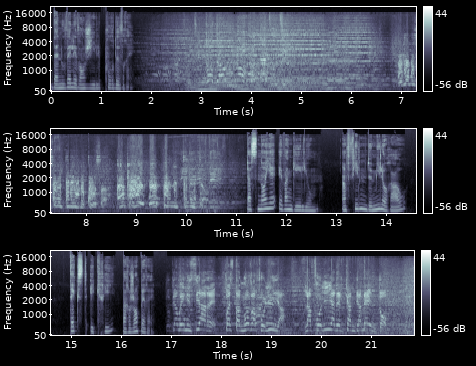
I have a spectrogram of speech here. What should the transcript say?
d'un nouvel évangile pour de vrai. Das Neue Evangelium, un film de Milo Rau, texte écrit par Jean Perret. Dobbiamo iniziare questa nuova follia, la follia del cambiamento.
